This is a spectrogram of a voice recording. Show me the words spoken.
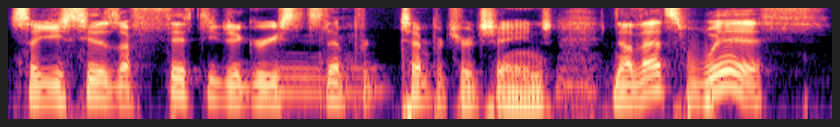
So you see there's a 50 degrees temp- mm-hmm. temperature change. Now that's with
